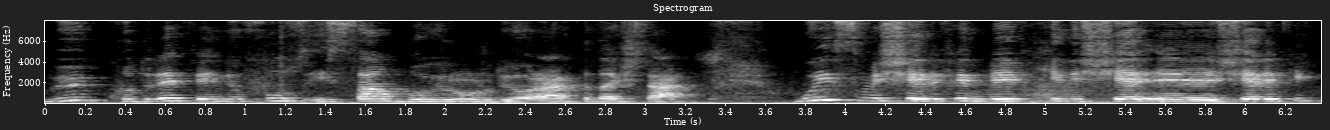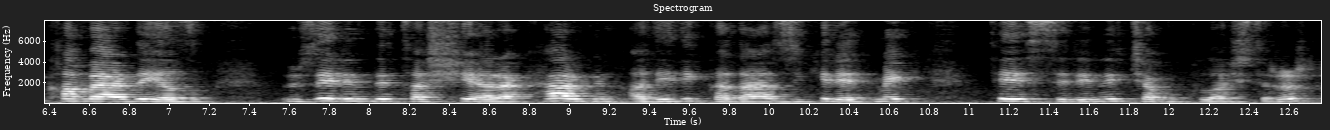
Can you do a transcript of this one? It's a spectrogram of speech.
büyük kudret ve nüfuz ihsan buyurur diyor arkadaşlar. Bu ismi şerifin mevkini e, şerefi kamerde yazıp üzerinde taşıyarak her gün adedi kadar zikir etmek tesirini çabuklaştırır.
